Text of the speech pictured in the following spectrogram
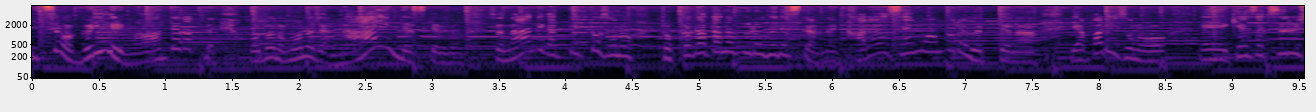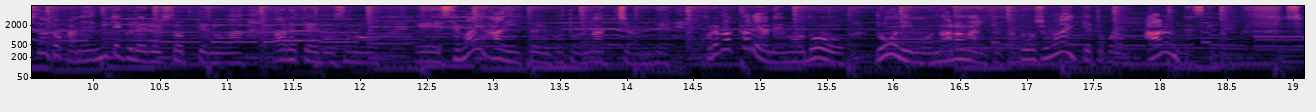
いつもぐりぐり回ってたってほどのものじゃないんですけれど。それなんでかっていうとその特化型のブログですからね。カレー専門ブログっていうのはやっぱりその、えー検索する人とかね見てくれる人っていうのがある程度その、えー狭い範囲ということになっちゃうんでこればっかりはねもうどうどうにもならないというかどうしようもないっていうところもあるんですけど。そ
